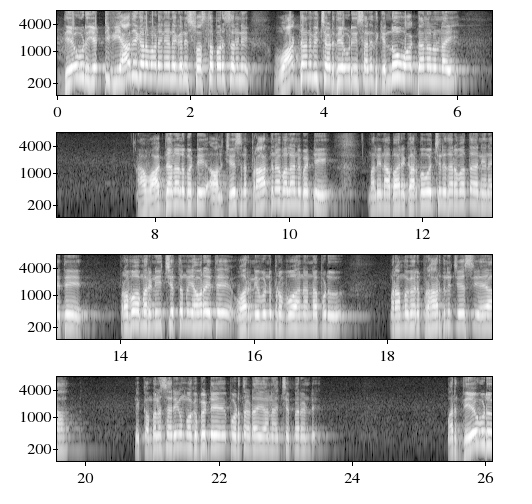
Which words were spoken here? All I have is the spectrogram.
దేవుడు ఎట్టి వ్యాధి గలవాడనైనా కానీ స్వస్థపరుసనని వాగ్దానం ఇచ్చాడు దేవుడు. ఈ సన్నిధికి ఎన్నో వాగ్దానాలు ఉన్నాయి ఆ వాగ్దానాలు బట్టి వాళ్ళు చేసిన ప్రార్థన బలాన్ని బట్టి మళ్ళీ నా భార్య గర్భం వచ్చిన తర్వాత నేనైతే ప్రభు మరి నీ చిత్తం ఎవరైతే వారిని ఇవ్వండి ప్రభు అని అన్నప్పుడు మరి అమ్మగారు ప్రార్థన చేసి అయ్యా నీ కంపల్సరిగా మగబిడ్డే పుడతాడయ్యా అని చెప్పారండి. మరి దేవుడు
